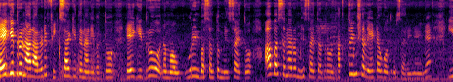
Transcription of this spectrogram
ಹೇಗಿದ್ರು ನಾನು ಆಲ್ರೆಡಿ ಫಿಕ್ಸ್ ಆಗಿದ್ದೆ ನಾನು ಇವತ್ತು. ಹೇಗಿದ್ರು ನಮ್ಮ ಊರಿನ ಬಸ್ ಅಂತೂ ಮಿಸ್ ಆಯಿತು. ಆ ಬಸ್ ಏನಾದ್ರು ಮಿಸ್ ಆಯ್ತು ಅಂದರೆ ಒಂದು ಹತ್ತು ನಿಮಿಷ ಲೇಟಾಗಿ ಹೋದ್ರು ಸರಿನೇ ಈ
